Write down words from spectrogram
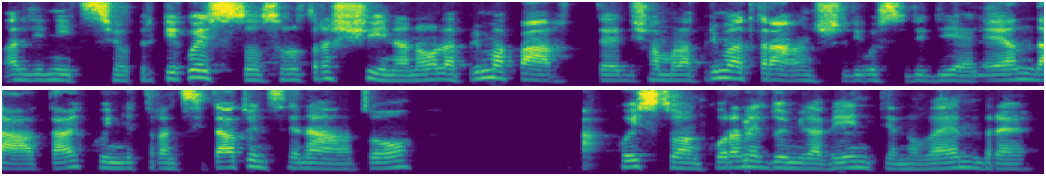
all'inizio, perché questo se lo trascinano, la prima parte, diciamo la prima tranche di questo DDL è andata e quindi è transitato in Senato, ma questo ancora nel 2020, a novembre.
